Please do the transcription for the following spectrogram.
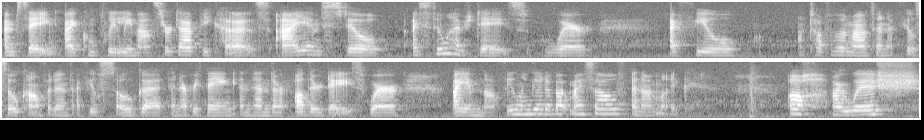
I'm saying I completely mastered that because I am still, I still have days where I feel on top of the mountain, I feel so confident, I feel so good and everything. And then there are other days where I am not feeling good about myself and I'm like, oh, I wish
